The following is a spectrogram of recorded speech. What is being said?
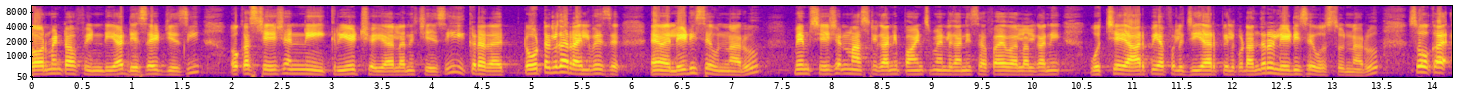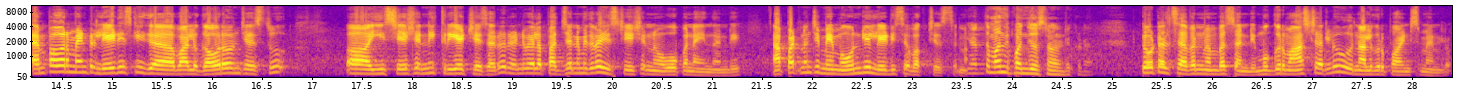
గవర్నమెంట్ ఆఫ్ ఇండియా డిసైడ్ చేసి ఒక స్టేషన్ని క్రియేట్ చేయాలని చేసి ఇక్కడ టోటల్గా రైల్వేస్ లేడీసే ఉన్నారు. మేము స్టేషన్ మాస్టర్లు కానీ పాయింట్స్మెన్లు కానీ సఫాయి వాళ్ళలు కానీ వచ్చే ఆర్పిఎఫ్లు జీఆర్పీలు కూడా అందరూ లేడీసే వస్తున్నారు. సో ఒక ఎంపవర్మెంట్ లేడీస్కి వాళ్ళు గౌరవం చేస్తూ ఈ స్టేషన్ని క్రియేట్ చేశారు. రెండు వేల పద్దెనిమిదిలో ఈ స్టేషన్ ఓపెన్ అయిందండి. అప్పటి నుంచి మేము ఓన్లీ లేడీసే వర్క్ చేస్తున్నాం. ఎంతమంది పనిచేస్తున్నారండి ఇక్కడ? టోటల్ సెవెన్ మెంబర్స్ అండి. ముగ్గురు మాస్టర్లు నలుగురు పాయింట్స్ మెన్లు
